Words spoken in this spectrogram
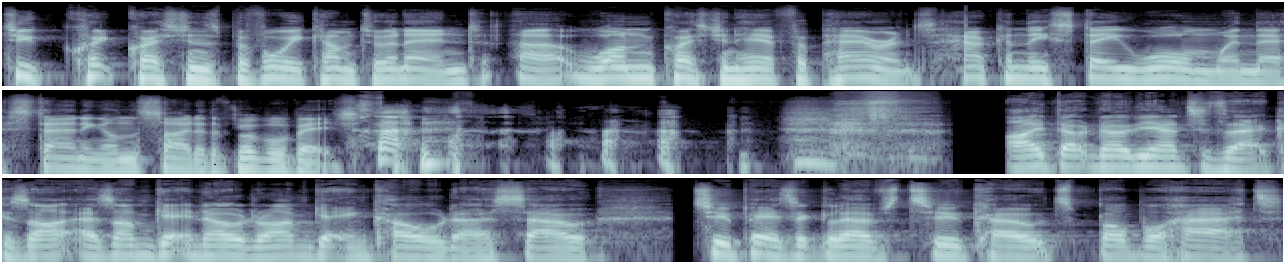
Two quick questions before we come to an end. Uh, one question here for parents: How can they stay warm when they're standing on the side of the football pitch? I don't know the answer to that because as I'm getting older, I'm getting colder. So, two pairs of gloves, two coats, bobble hat.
